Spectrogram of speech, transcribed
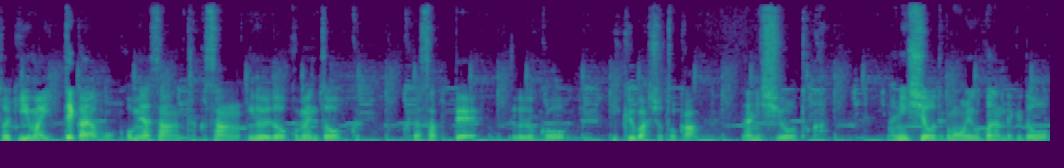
時、まあ、行ってからも、こう皆さんたくさんいろいろコメントを送って、ださっていろいろこう行く場所とか何しようとか。何しようとかも鬼ごっこなんだけど、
